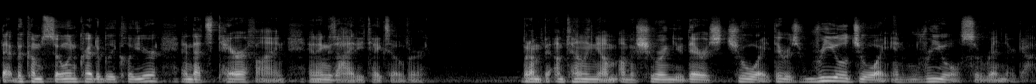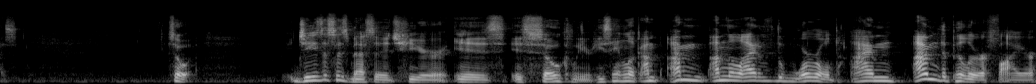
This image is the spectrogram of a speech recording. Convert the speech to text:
that becomes so incredibly clear and that's terrifying and anxiety takes over. But i'm, I'm telling you I'm, I'm assuring you there is joy there is real joy and real surrender guys. So Jesus' message here is is so clear. He's saying, "Look, I'm I'm I'm the light of the world. I'm I'm the pillar of fire.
